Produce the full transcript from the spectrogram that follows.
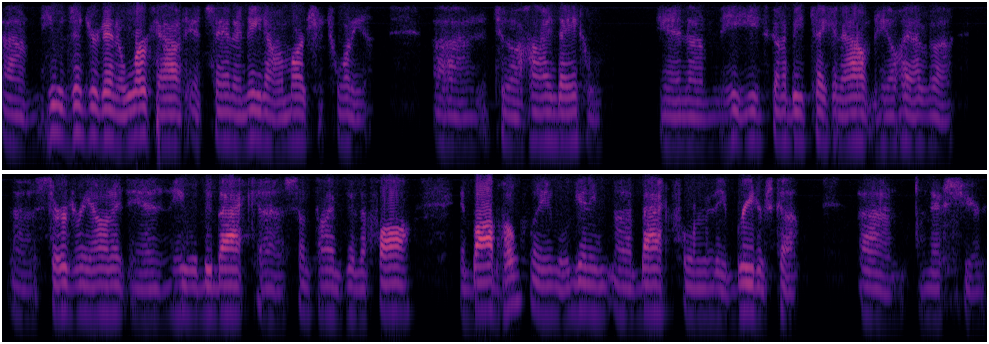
Um, he was injured in a workout at Santa Anita on March the 20th uh, to a hind ankle, and um, he, he's going to be taken out, and he'll have uh, uh, surgery on it, and he will be back uh, sometimes in the fall. And Bob hopefully will get him uh, back for the Breeders' Cup uh, next year.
